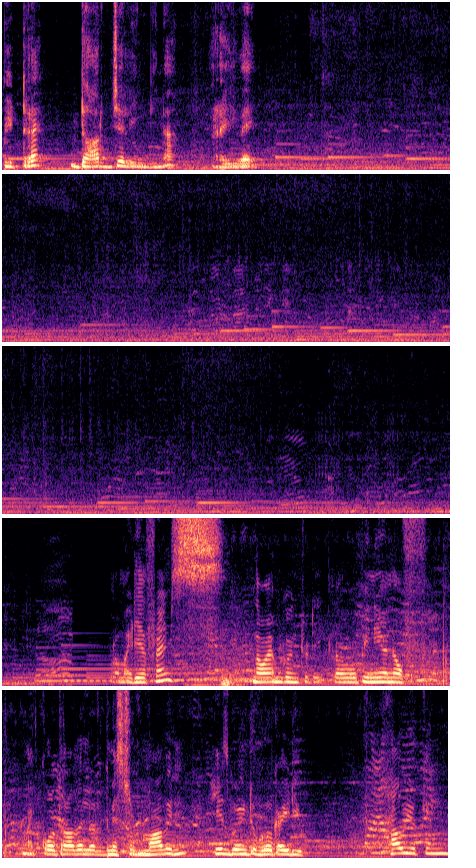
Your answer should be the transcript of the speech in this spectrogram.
ಬಿಟ್ಟರೆ ಡಾರ್ಜಿಲಿಂಗಿನ railway. My dear friends, now I am going to take an opinion of my co-traveler Mr. Marvin. He is going to go guide you. How you can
